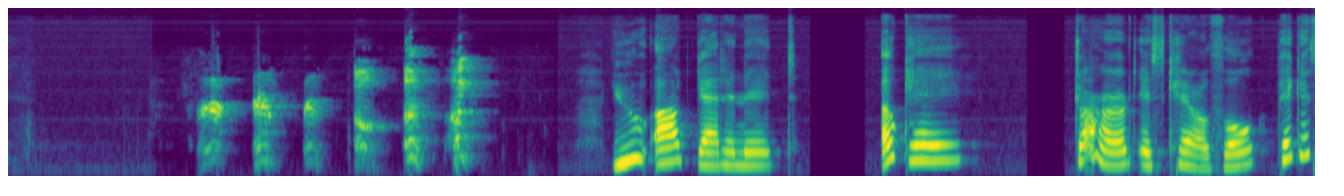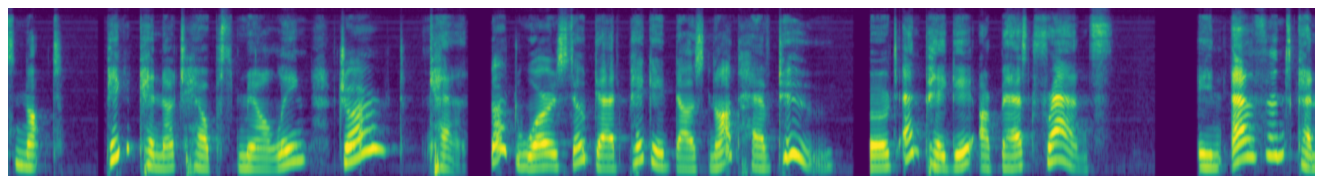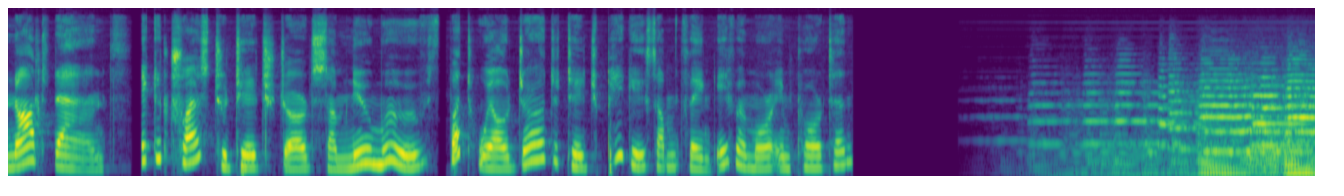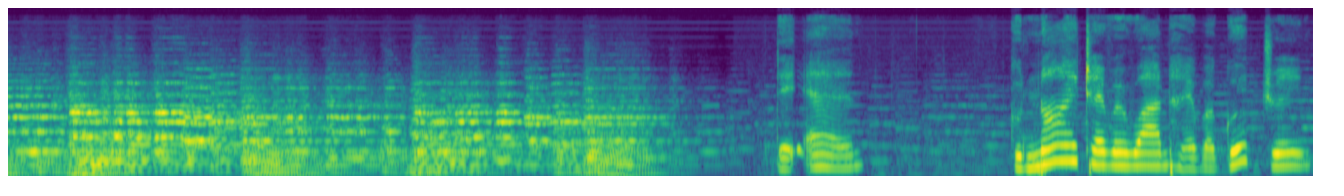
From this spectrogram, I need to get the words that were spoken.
You are getting it. Okay. Gerald is careful. Pig is not. Pig cannot help smelling. Gerald can. Good word so that Piggie does not have to. Gerald and Piggie are best friends. An elephant cannot dance. Piggie tries to teach Gerald some new moves, but will Gerald teach Piggie something even more important? The end. Good night, everyone. Have a good dream.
